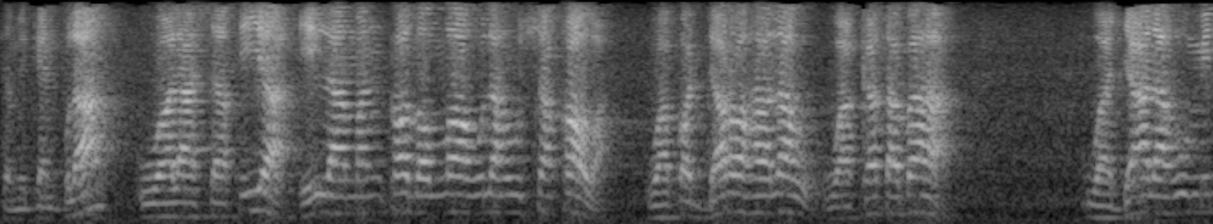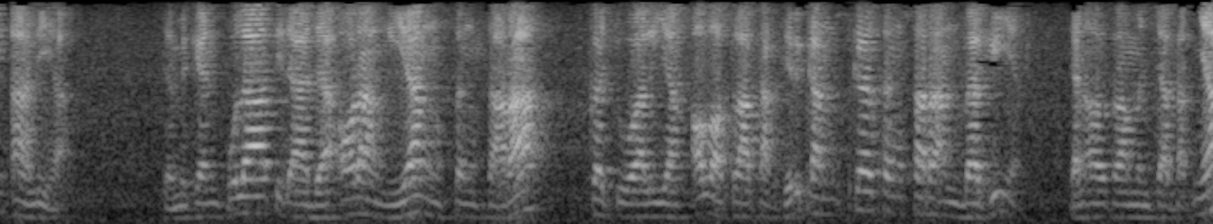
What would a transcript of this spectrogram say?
Demikian pula wala syaqiya illa man qadallahu lahu syaqawa wa qaddaraha lahu wa katabaha wa ja'alahu min ahliha. Demikian pula tidak ada orang yang sengsara kecuali yang Allah telah takdirkan kesengsaraan baginya dan Allah telah mencatatnya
